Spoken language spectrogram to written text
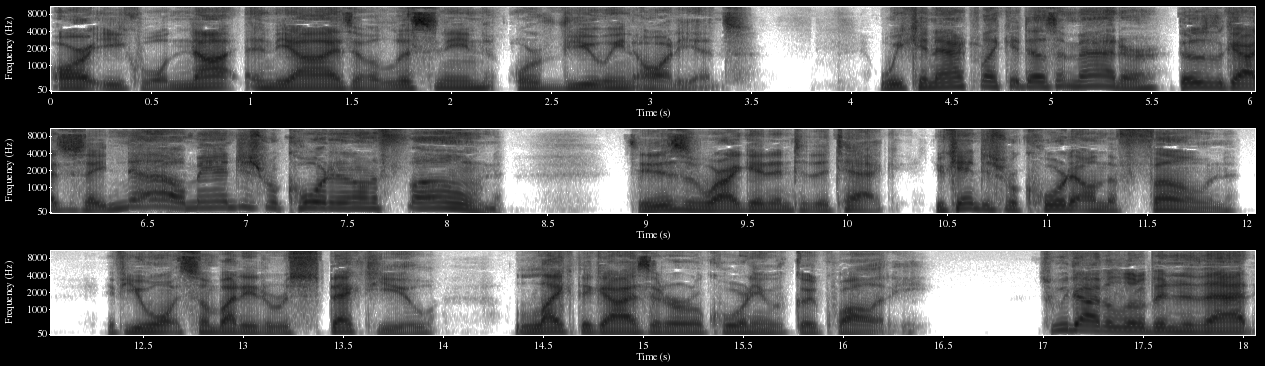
are equal, not in the eyes of a listening or viewing audience. We can act like it doesn't matter. Those are the guys who say, no, man, just record it on a phone. See, this is where I get into the tech. You can't just record it on the phone if you want somebody to respect you like the guys that are recording with good quality. So we dive a little bit into that.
